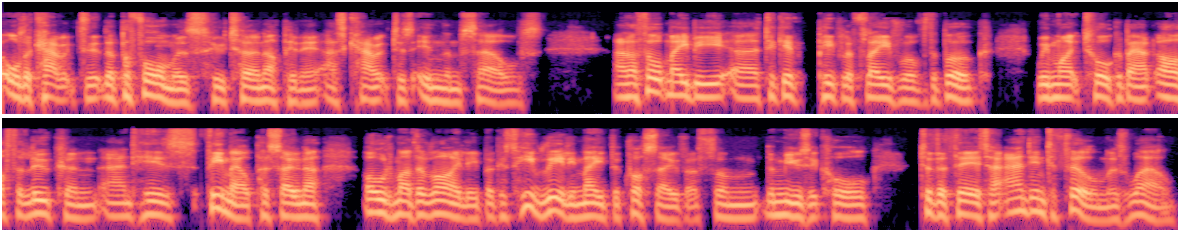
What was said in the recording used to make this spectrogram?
all the character, the performers who turn up in it as characters in themselves. And I thought maybe uh, to give people a flavour of the book, we might talk about Arthur Lucan and his female persona, Old Mother Riley, because he really made the crossover from the music hall to the theatre and into film as well.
